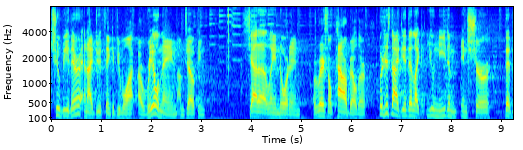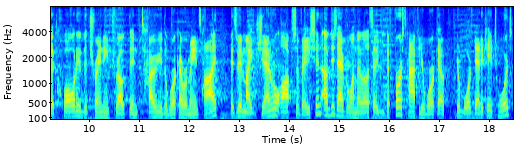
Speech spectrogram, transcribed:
to be there. And I do think if you want a real name I'm joking shout out Layne Norton, original power builder, but just the idea that like you need to ensure that the quality of the training throughout the entirety of the workout remains high. It's been my general observation of just everyone. that, Let's say the first half of your workout, you're more dedicated towards,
